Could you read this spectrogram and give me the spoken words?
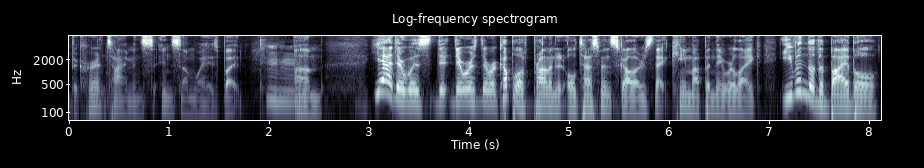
the current time in, in some ways, but Mhm. um, yeah, there was there, there was there were a couple of prominent Old Testament scholars that came up and they were like, even though the Bible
